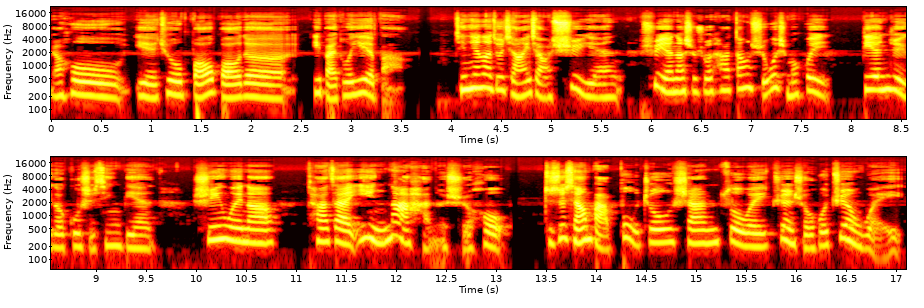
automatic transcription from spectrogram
然后也就薄薄的一百多页吧。今天呢，就讲一讲序言。序言呢是说他当时为什么会编这个故事新编，是因为呢他在印《呐喊》的时候，只是想把不周山作为卷首或卷尾。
